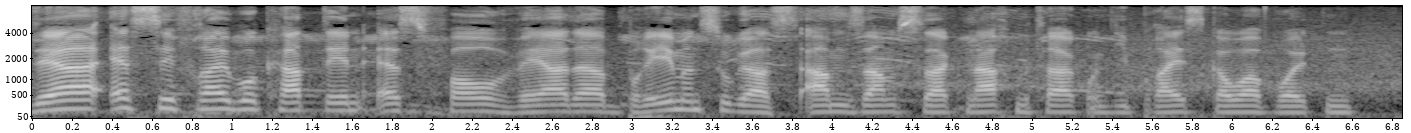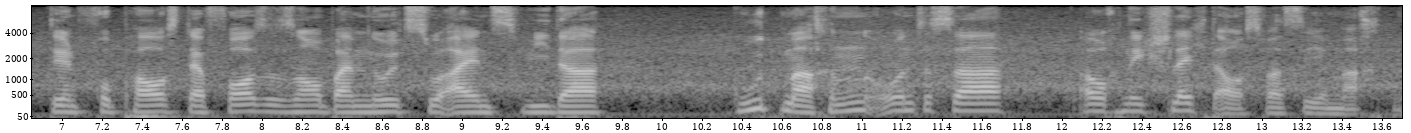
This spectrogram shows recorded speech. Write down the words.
Der SC Freiburg hat den SV Werder Bremen zu Gast am Samstagnachmittag und die Breisgauer wollten den Fauxpas der Vorsaison beim 0 zu 1 wieder gut machen und es sah auch nicht schlecht aus, was sie hier machten.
